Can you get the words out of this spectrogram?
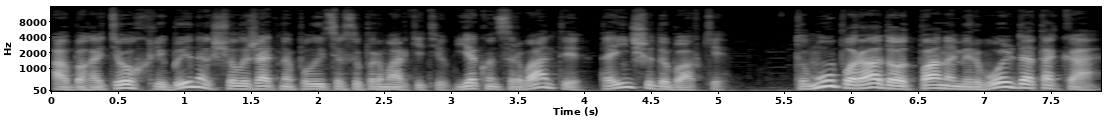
а в багатьох хлібинах, що лежать на полицях супермаркетів, є консерванти та інші добавки. Тому порада від пана Мірвольда така:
